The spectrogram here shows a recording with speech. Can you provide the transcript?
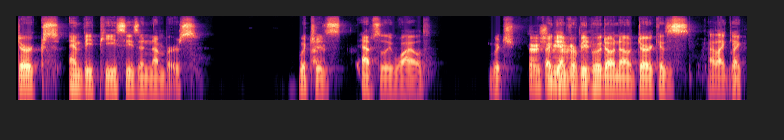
Dirk's MVP season numbers, which Right. is absolutely wild. which So it should be again for people who don't know, Dirk is I like, like it.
